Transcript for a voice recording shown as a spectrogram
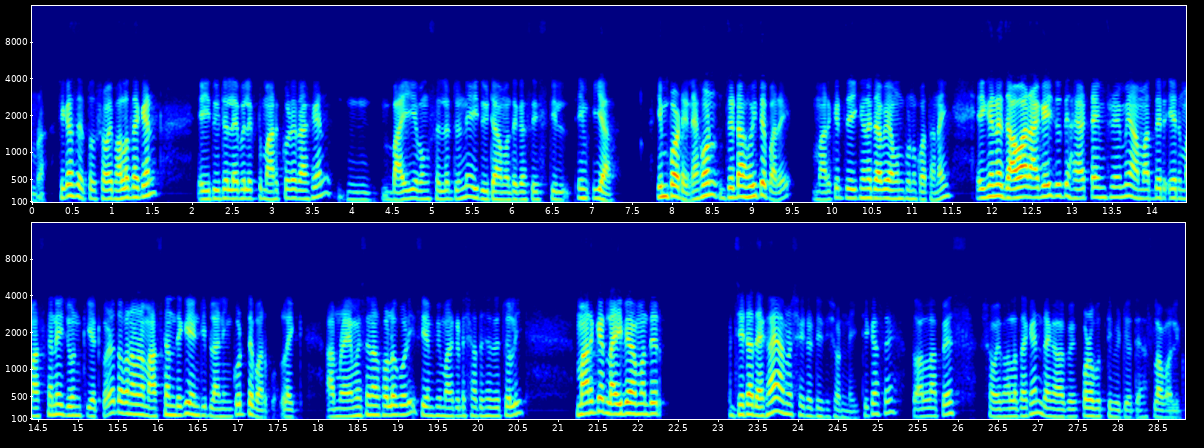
আমরা। ঠিক আছে? তো সবাই ভালো থাকেন। এই দুইটা লেভেল একটু মার্ক করে রাখেন বাই এবং সেলের জন্য এই দুইটা আমাদের কাছে স্টিল ইয়া ইম্পর্টেন্ট এখন যেটা হইতে পারে মার্কেট যে এইখানে যাবে এমন কোনো কথা নাই। এইখানে যাওয়ার আগেই যদি হায়ার টাইম ফ্রেমে আমাদের এর মাঝখানেই জোন ক্রিয়েট করে, তখন আমরা মাঝখান থেকে এন্ট্রি প্ল্যানিং করতে পারব। লাইক আমরা এমএসএনআর ফলো করি সিএমপি মার্কেটের সাথে সাথে চলি। মার্কেট লাইভে আমাদের যেটা দেখায়, আমরা সেটা ডিসিশন নেই, ঠিক আছে? তো আল্লাহ হাফেজ, সবাই ভালো থাকেন, দেখা হবে পরবর্তী ভিডিওতে আসসালামু আলাইকুম।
